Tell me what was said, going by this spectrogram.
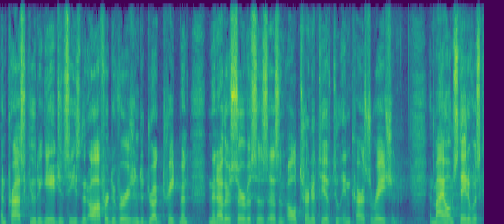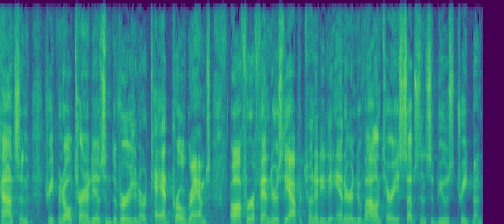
and prosecuting agencies that offer diversion to drug treatment and other services as an alternative to incarceration. In my home state of Wisconsin, treatment alternatives and diversion, or TAD programs, offer offenders the opportunity to enter into voluntary substance abuse treatment,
